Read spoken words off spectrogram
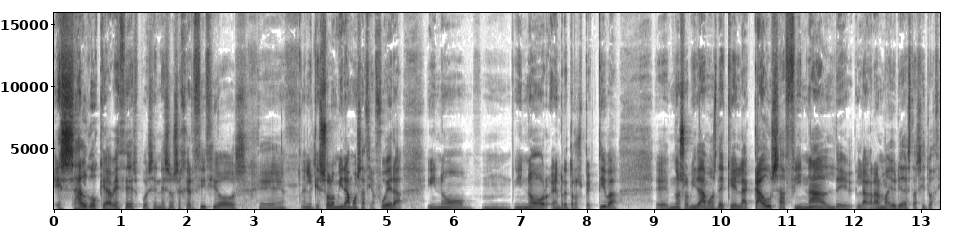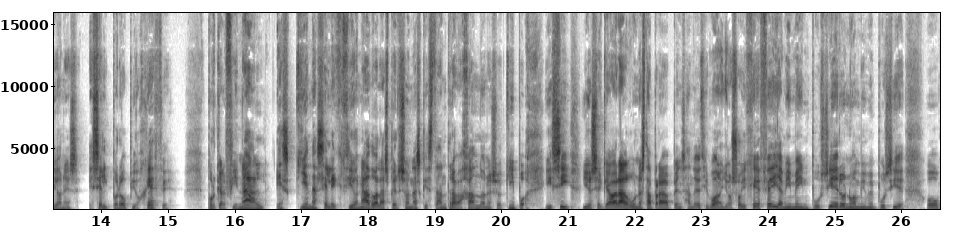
es algo que a veces, pues en esos ejercicios eh, en el que solo miramos hacia afuera y no, mm, y no en retrospectiva, eh, nos olvidamos de que la causa final de la gran mayoría de estas situaciones es el propio jefe. Porque al final es quien ha seleccionado a las personas que están trabajando en su equipo. Y sí, yo sé que ahora alguno está pensando y decir, bueno, yo soy jefe y a mí me impusieron o a mí me pusieron o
